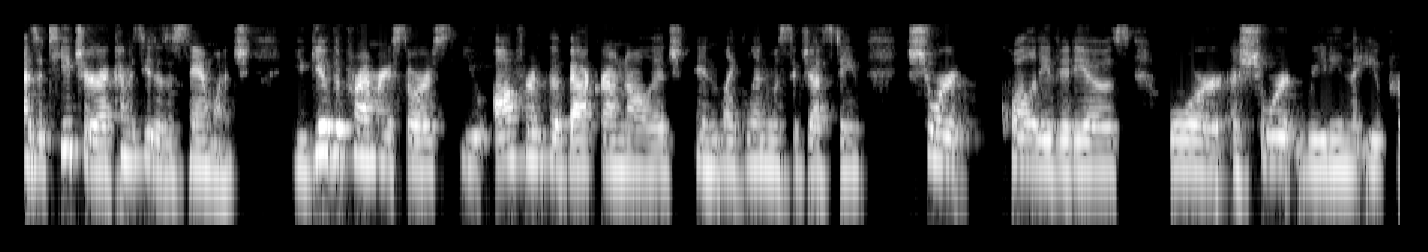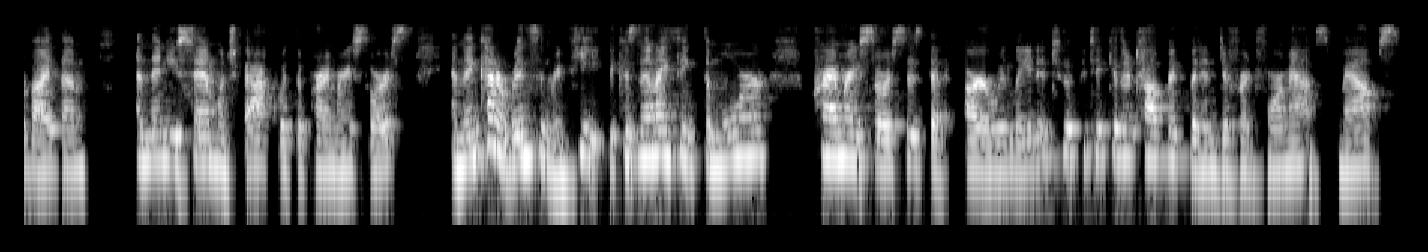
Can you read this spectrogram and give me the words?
as a teacher, I kind of see it as a sandwich. You give the primary source, you offer the background knowledge in, like Lynn was suggesting, short quality videos or a short reading that you provide them. And then you sandwich back with the primary source and then kind of rinse and repeat. Because then I think the more primary sources that are related to a particular topic, but in different formats, maps,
